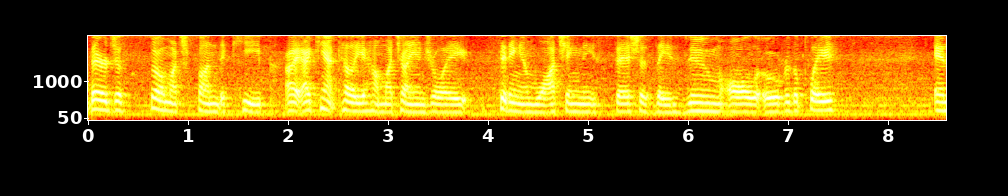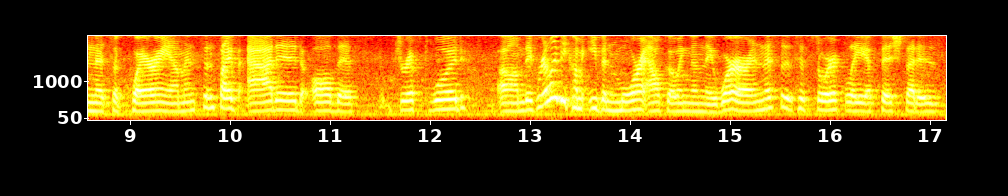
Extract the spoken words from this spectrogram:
they're just so much fun to keep. I, I, can't tell you how much I enjoy sitting and watching these fish as they zoom all over the place in this aquarium. And since I've added all this driftwood um, they've really become even more outgoing than they were. And this is historically a fish that is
